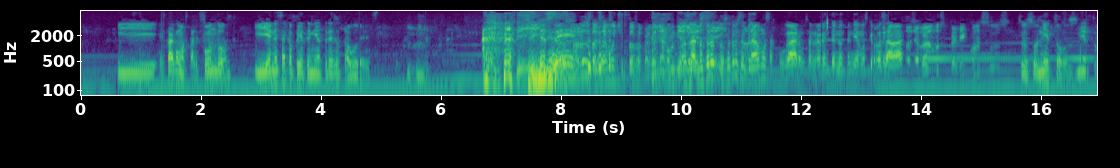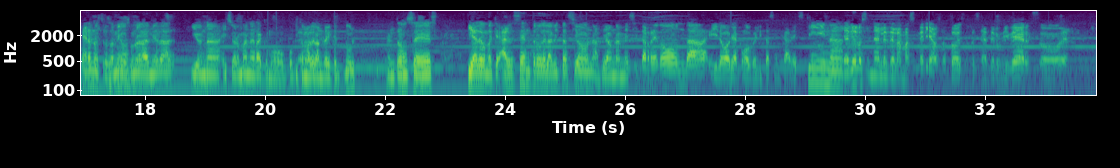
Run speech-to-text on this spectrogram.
y estaba como hasta el fondo y en esa capilla tenía tres ataúdes. Sí, ya miedo. sé. A nosotros nos parecía muy chistoso, pero ya un día O sea, nosotros, nosotros entrábamos a jugar, o sea, realmente no entendíamos qué porque pasaba. Nos llevábamos súper bien con sus, Sus, sus nietos sus nietos. eran nuestros amigos, uno era de mi edad y una y su hermana era como un poquito más grande que tú. Entonces, y donde que al centro de la habitación había una mesita redonda y luego había como velitas en cada esquina. Y había los señales de la masonería, o sea, todo eso de señales del universo,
